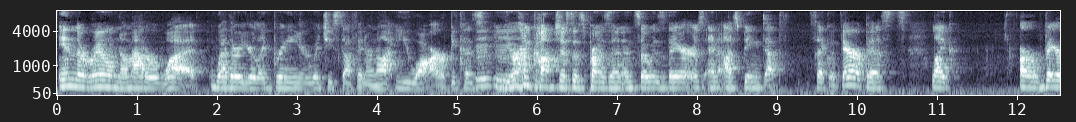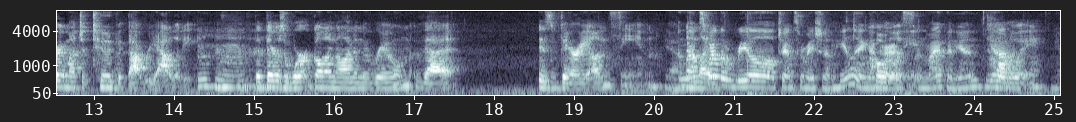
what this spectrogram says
in the room no matter what whether you're like bringing your witchy stuff in or not you are because your unconscious is present and so is theirs and us being depth psychotherapists like are very much attuned with that reality that there's work going on in the room that is very unseen Yeah. And And, that's like- where the real transformation and healing occurs, in my opinion. Yeah. totally Yeah.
